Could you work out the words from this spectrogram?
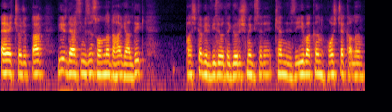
Evet çocuklar bir dersimizin sonuna daha geldik. Başka bir videoda görüşmek üzere. Kendinize iyi bakın. Hoşça kalın.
